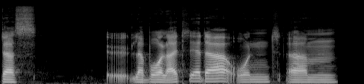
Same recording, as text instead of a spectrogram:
das äh, Labor leitet er da und ähm,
